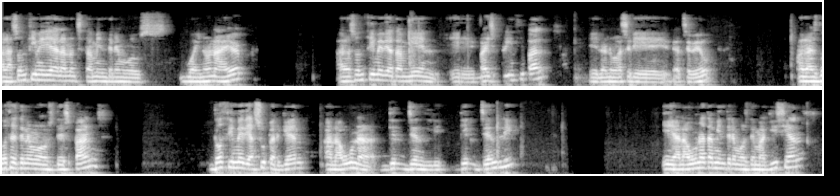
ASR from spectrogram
A las once y media de la noche también tenemos Wynonna Earp. A las once y media también eh, Vice Principal, eh, la nueva serie de HBO. A las 12 tenemos The Spans. 12 y media Supergirl. A la una Dirk Gently. Y a la una también tenemos The Magicians.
